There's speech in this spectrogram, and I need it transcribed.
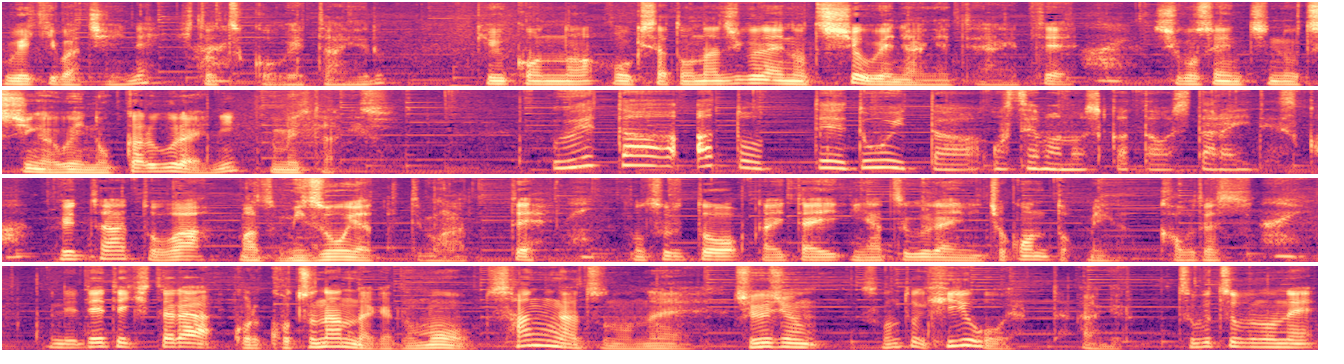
植木鉢にね一つこう植えてあげる。はい、球根の大きさと同じぐらいの土を上に上げてあげて、はい、45センチの土が上に乗っかるぐらいに埋めてあげる。植えた後ってどういったお世話の仕方をしたらいいですか？植えた後はまず水をやってもらって、はい、そうすると大体2月ぐらいにちょこんと芽が顔出す、はい、で出てきたらこれコツなんだけども3月のね中旬その時肥料をやあげるつぶつぶのね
